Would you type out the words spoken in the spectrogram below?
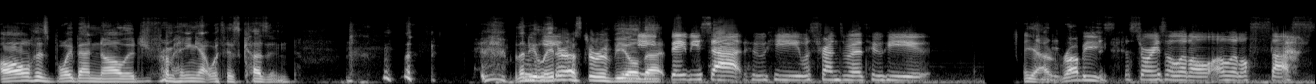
all of his boy band knowledge from hanging out with his cousin. but then he he- later has to Who reveal he that babysat, who he was friends with, who he. yeah, Robbie The story's a little a little sus.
